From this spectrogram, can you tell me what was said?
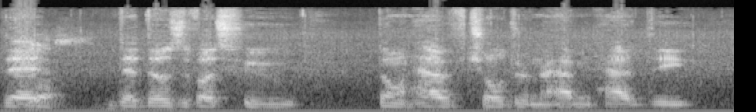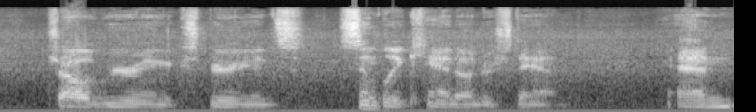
that yes. that those of us who don't have children or haven't had the child rearing experience simply can't understand. And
